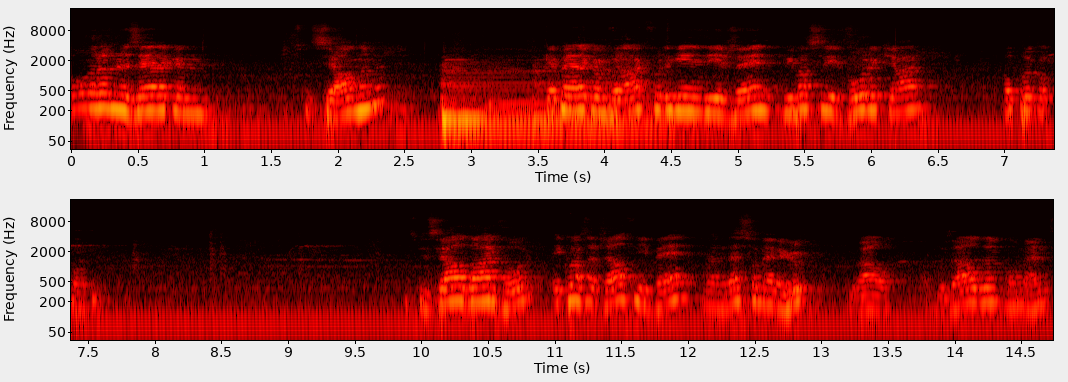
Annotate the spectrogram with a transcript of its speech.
volgende nummer is eigenlijk een speciaal nummer. Ik heb eigenlijk een vraag voor degenen die er zijn. Wie was er hier vorig jaar op Pukkelpop? Speciaal daarvoor. Ik was er zelf niet bij, maar de rest van mijn groep wel. Op dezelfde moment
